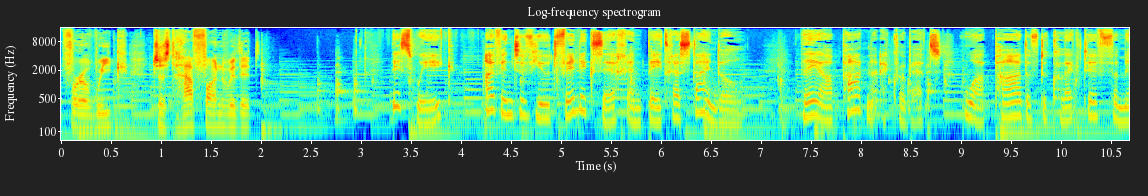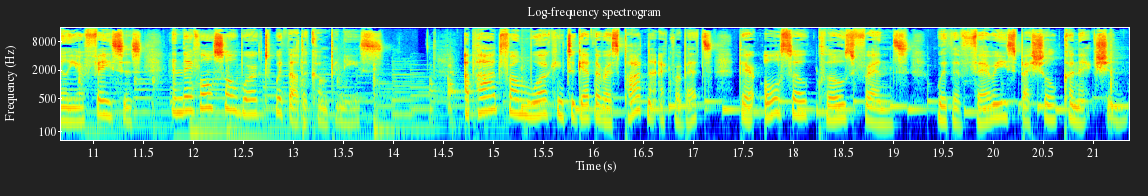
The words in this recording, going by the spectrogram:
for a week just have fun with it This week, I've interviewed Felix Zeg and Petra Steindl. They are partner acrobats who are part of the collective Familiar Faces, and they've also worked with other companies. Apart from working together as partner acrobats, they're also close friends with a very special connection.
